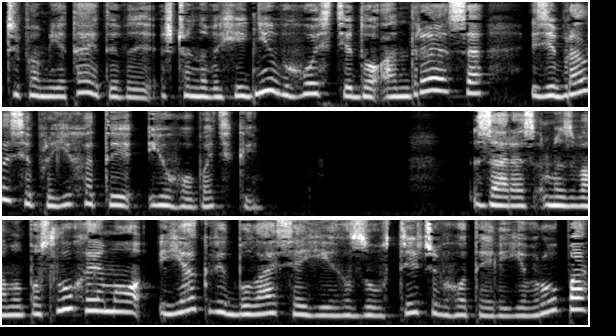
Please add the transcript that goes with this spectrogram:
Чи пам'ятаєте ви, що на вихідні в гості до Андреаса зібралися приїхати його батьки? Зараз ми з вами послухаємо, як відбулася їх зустріч в готелі Європа,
